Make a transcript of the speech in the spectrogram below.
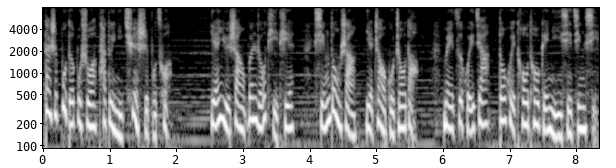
但是不得不说他对你确实不错，言语上温柔体贴，行动上也照顾周到，每次回家都会偷偷给你一些惊喜。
